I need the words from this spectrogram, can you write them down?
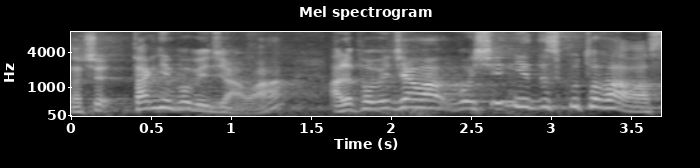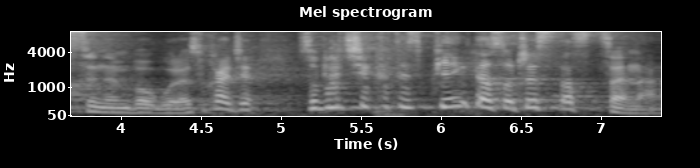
Znaczy, tak nie powiedziała, ale powiedziała, właściwie nie dyskutowała z synem w ogóle. Słuchajcie, zobaczcie, jaka to jest piękna, soczysta scena.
